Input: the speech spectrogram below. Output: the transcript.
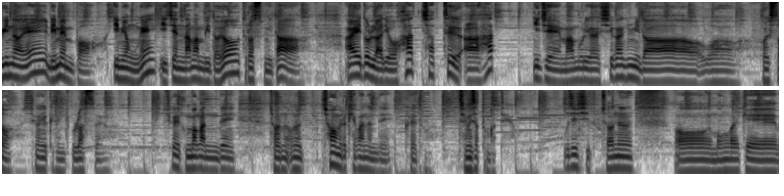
위너의 리멤버, 임영웅의 이젠 나만 믿어요 들었습니다. 아이돌 라디오 핫 차트 아핫 이제 마무리할 시간입니다. 와 벌써 시간이 이렇게 된지 몰랐어요. 시간이 금방 갔는데 저는 오늘 처음 이렇게 해봤는데 그래도 재밌었던 것 같아요. 우진 씨도 저는 어 뭔가 이렇게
